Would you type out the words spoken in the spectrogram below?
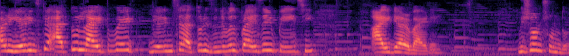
আর ইয়াররিংসটা এত লাইট ওয়েট ইয়াররিংসটা এত রিজনেবল প্রাইসে আমি পেয়েছি আইডিয়ার বাইরে। ভীষণ সুন্দর।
